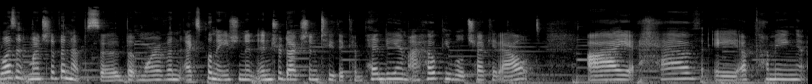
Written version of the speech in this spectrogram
wasn't much of an episode, but more of an explanation and introduction to the compendium. I hope you will check it out. I have a upcoming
